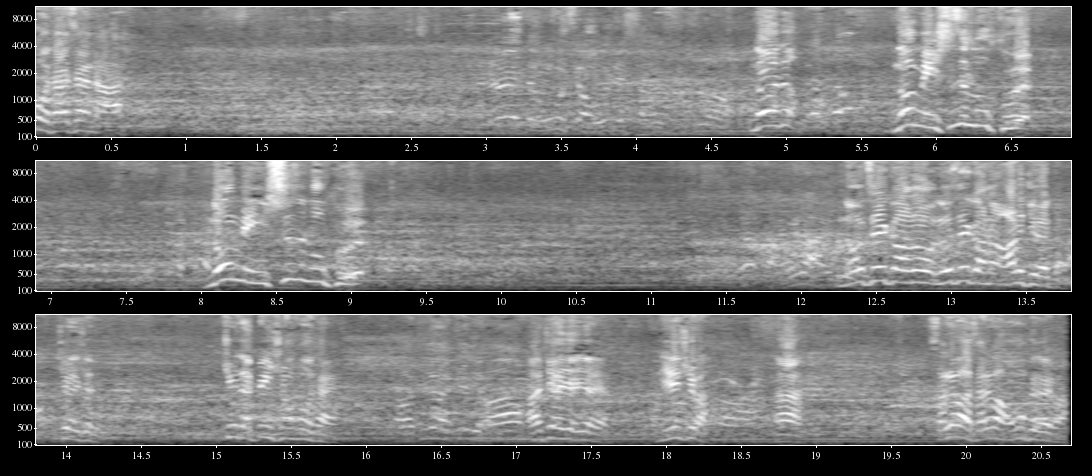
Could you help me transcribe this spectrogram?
后台在哪？来等我小我的上司是吧？侬侬侬明显是路管，侬明显是路管。侬再讲侬，侬再讲侬，阿拉就来打，就在这里，就在冰箱后台。啊，就在这里啊。啊，就就就，你先去吧。啊，啥地方？啥地方？我们回来吧？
